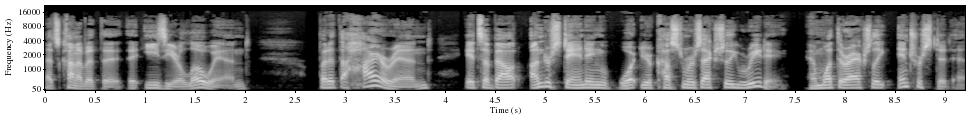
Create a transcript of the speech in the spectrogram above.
That's kind of at the, the easy or low end. But at the higher end, it's about understanding what your customer is actually reading and what they're actually interested in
